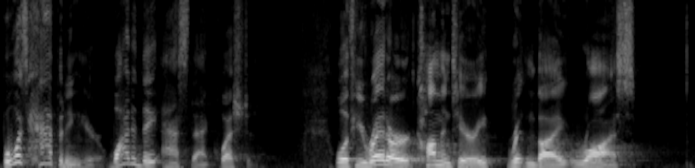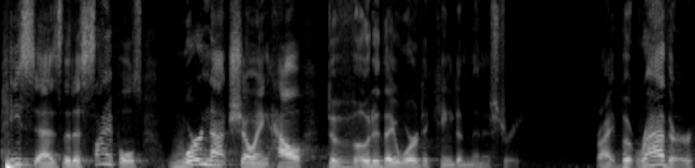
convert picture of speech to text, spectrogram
But what's happening here? Why did they ask that question? Well, if you read our commentary written by Ross, he says the disciples were not showing how devoted they were to kingdom ministry, right? But rather,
